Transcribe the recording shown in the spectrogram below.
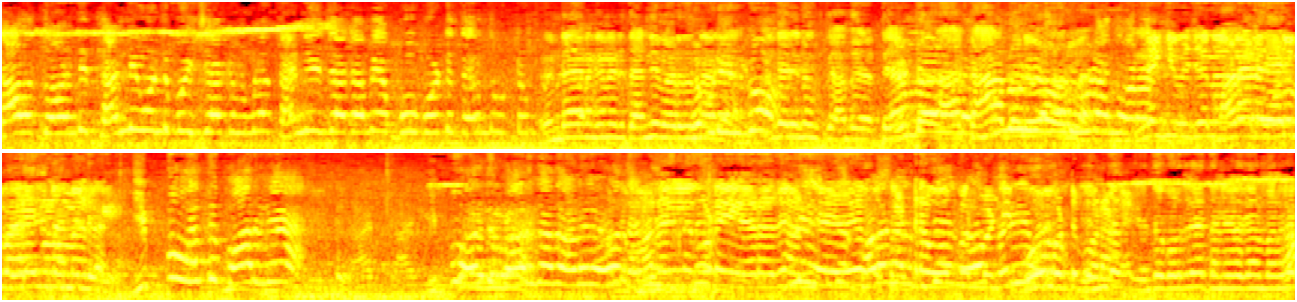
காலை தோண்டி தண்ணி கொண்டு போய் சேர்க்கணும்னா தண்ணி சேர்க்காம பூ போட்டு திறந்து விட்டோம். ரெண்டாயிரம் கண்ணாடி தண்ணி வருது எப்படி இருக்கும்? கூட இப்போ வந்து பாருங்க. இப்போ வந்து பாருங்க அந்த அணையில பெரிய குளம். எந்த குளத்துல தண்ணி இருக்கான்னு பாருங்க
